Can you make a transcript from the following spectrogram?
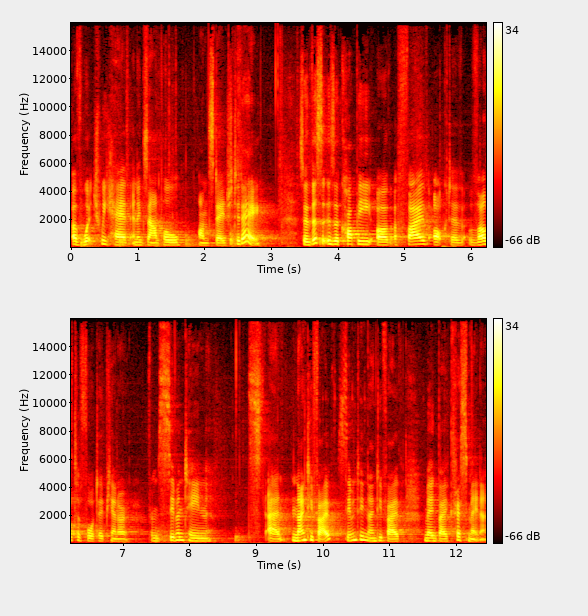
of which we have an example on stage today. So this is a copy of a five-octave Walter Forte piano from 1795, uh, 1795, made by Chris Maene.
